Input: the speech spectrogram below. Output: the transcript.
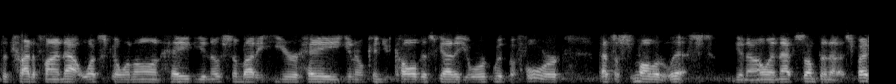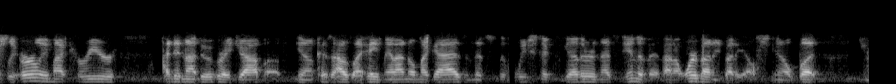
to try to find out what's going on. Hey, do you know somebody here? Hey, you know, can you call this guy that you worked with before? That's a smaller list, you know, and that's something that, especially early in my career, I did not do a great job of, you know, because I was like, hey, man, I know my guys, and that's we stick together, and that's the end of it. I don't worry about anybody else, you know. But you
